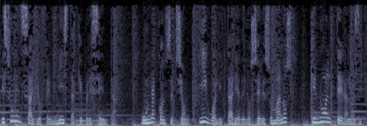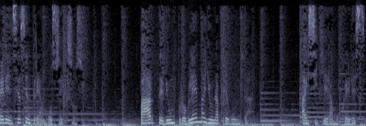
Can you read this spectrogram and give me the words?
es un ensayo feminista que presenta una concepción igualitaria de los seres humanos que no altera las diferencias entre ambos sexos. Parte de un problema y una pregunta. ¿Hay siquiera mujeres?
